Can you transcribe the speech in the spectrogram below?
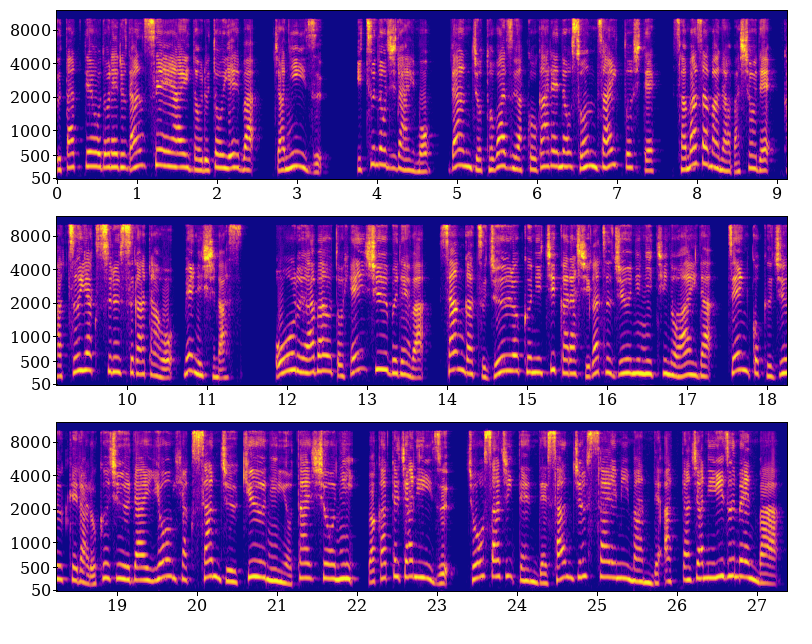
歌って踊れる男性アイドルといえば、ジャニーズ。いつの時代も、男女問わず憧れの存在として、様々な場所で活躍する姿を目にします。オールアバウト編集部では、3月16日から4月12日の間、全国10ケラ60代439人を対象に、若手ジャニーズ、調査時点で30歳未満であったジャニーズメンバ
